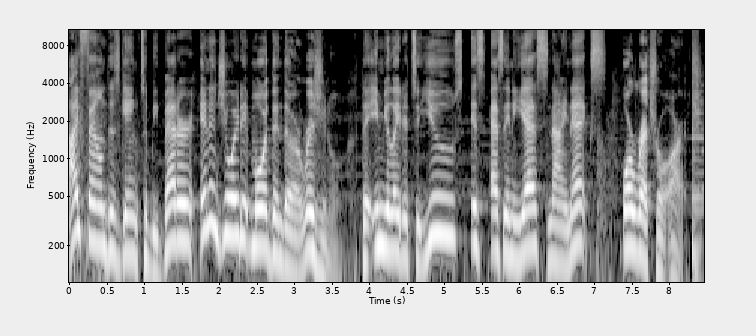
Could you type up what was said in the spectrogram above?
I found this game to be better and enjoyed it more than the original. The emulator to use is SNES 9X or RetroArch.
